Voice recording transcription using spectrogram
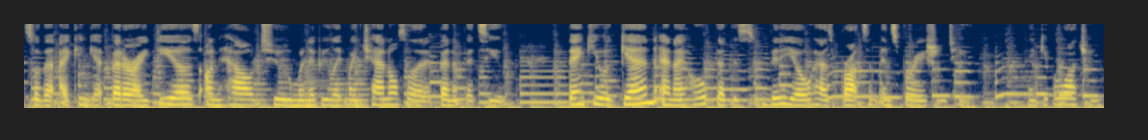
so that I can get better ideas on how to manipulate my channel so that it benefits you. Thank you again, and I hope that this video has brought some inspiration to you. Thank you for watching.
